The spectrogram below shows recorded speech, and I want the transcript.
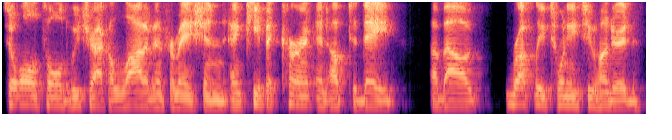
So, all told, we track a lot of information and keep it current and up to date about roughly 2,200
